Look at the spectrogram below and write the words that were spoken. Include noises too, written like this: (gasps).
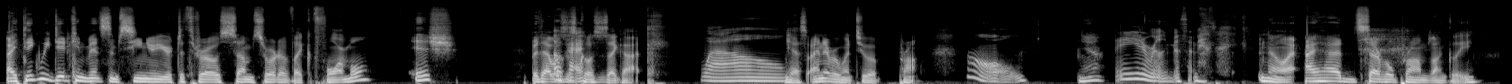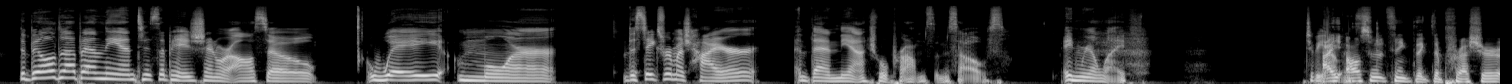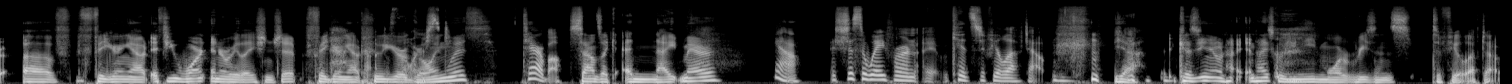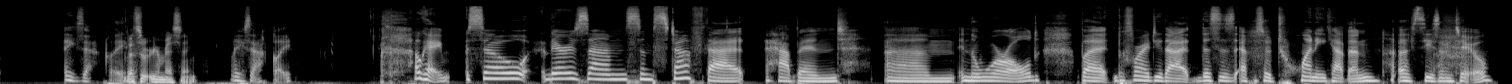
I think we did convince them senior year to throw some sort of like formal ish, but that was as close as I got. Wow. Yes, I never went to a prom. Oh, Yeah. you didn't really miss anything. No, I, I had several proms on Glee. The build up and the anticipation were also way more, the stakes were much higher than the actual proms themselves in real life. To be I also think like the pressure of figuring out if you weren't in a relationship, figuring out who you're going with terrible. sounds like a nightmare. Yeah. It's just a way for an, uh, kids to feel left out. (laughs) Yeah, because you know in high, in high school you need more reasons to feel left out. exactly. That's what you're missing. Exactly. Okay, so there's um some stuff that happened um in the world, but before I do that, this is episode 20, Kevin, of season (sighs) 2.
